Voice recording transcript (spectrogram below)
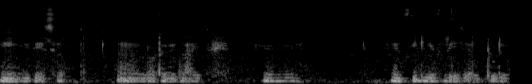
result uh, lottery live uh, PDF result today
